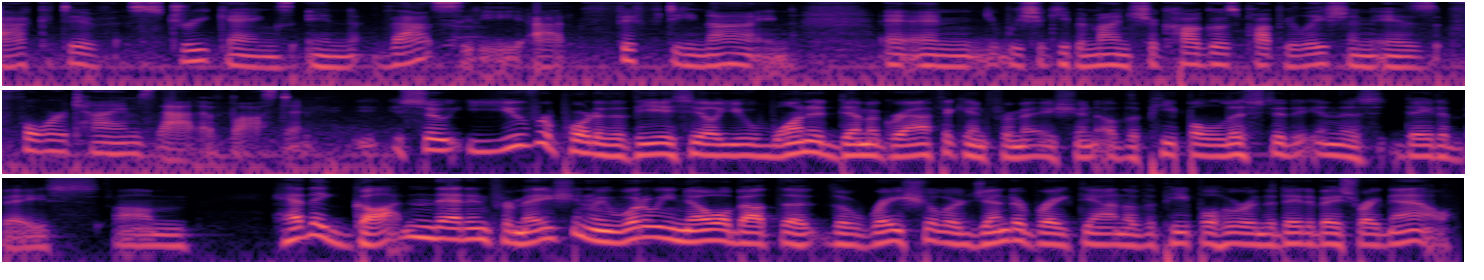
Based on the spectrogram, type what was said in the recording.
active street gangs in that city at 59. And we should keep in mind, Chicago's population is four times that of Boston. So, you've reported that the ACLU wanted demographic information of the people listed in this database. Um, had they gotten that information? I mean, what do we know about the, the racial or gender breakdown of the people who are in the database right now?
